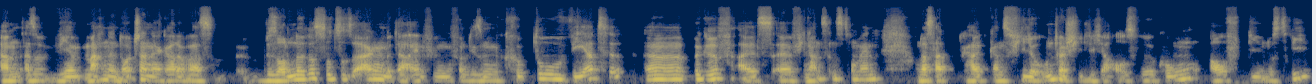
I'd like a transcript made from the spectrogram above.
ähm, also wir machen in Deutschland ja gerade was Besonderes sozusagen mit der Einführung von diesem Kryptowerte. Begriff als äh, Finanzinstrument. Und das hat halt ganz viele unterschiedliche Auswirkungen auf die Industrie.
